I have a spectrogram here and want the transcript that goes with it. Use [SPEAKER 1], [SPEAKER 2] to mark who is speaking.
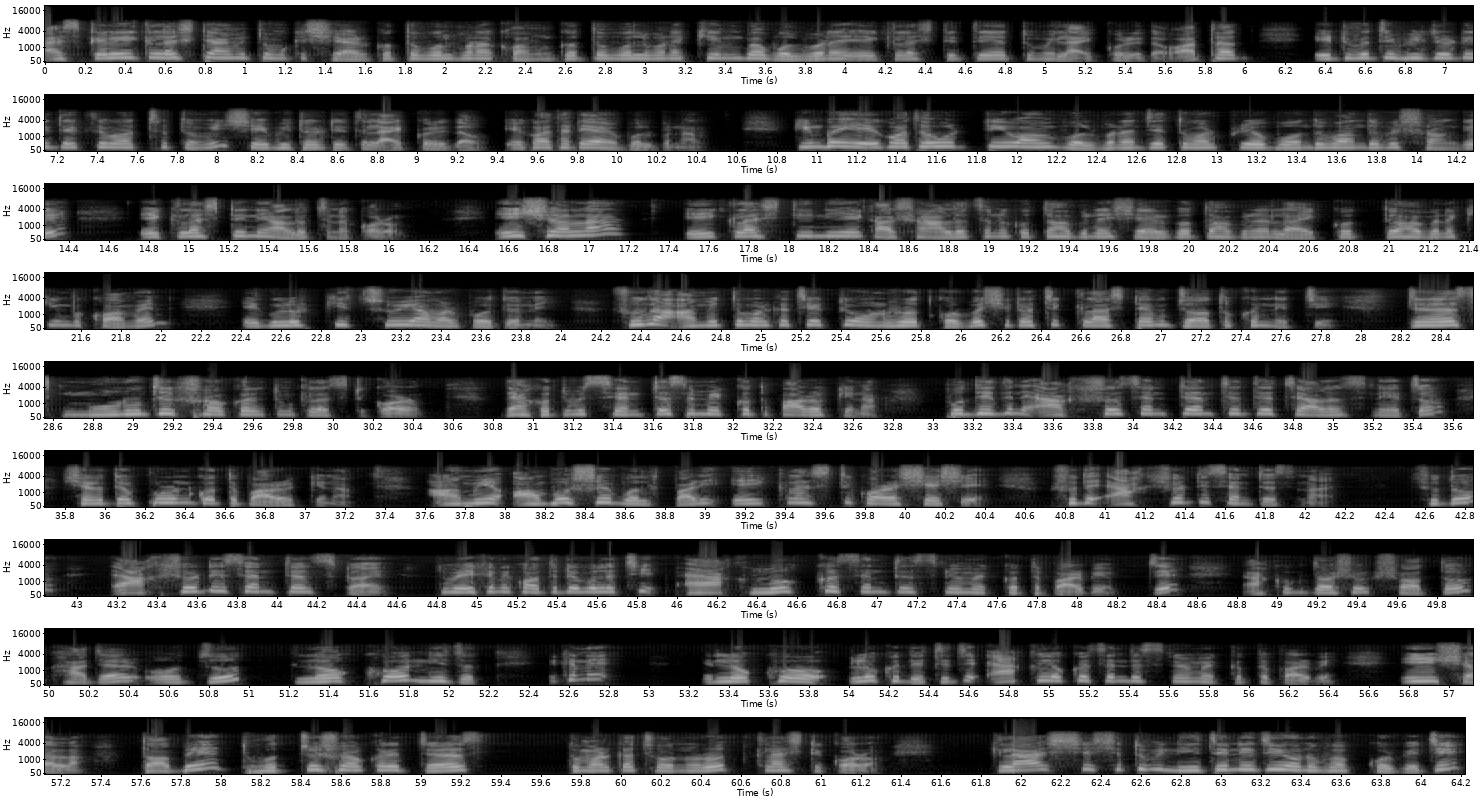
[SPEAKER 1] আজকের এই ক্লাসটি আমি তোমাকে শেয়ার করতে বলব না কমেন্ট করতে বলব না, কিংবা বলব না এই ক্লাসটিতে তুমি লাইক করে দাও। অর্থাৎ ইউটিউবে যে ভিডিওটি দেখতে পাচ্ছ তুমি, সেই ভিডিওটিতে লাইক করে দাও। এই কথাটি আমি বলব না। কিংবা এই কথাটিও আমি বলব না যে তোমার প্রিয় বন্ধু বান্ধবের সঙ্গে এই ক্লাসটি নিয়ে আলোচনা করো। ইনশাল্লাহ এই ক্লাসটি নিয়ে কার সঙ্গে আলোচনা করতে হবে না শেয়ার করতে হবে না লাইক করতে হবে না, কিংবা কমেন্ট এগুলোর কিছুই আমার প্রয়োজন নেই। শুধু আমি তোমার কাছে একটি অনুরোধ করব, সেটা হচ্ছে ক্লাসটা আমি যতক্ষণ নিচ্ছি। জাস্ট মনোযোগ সহকারে তুমি ক্লাসটি করো। দেখো, তুমি সেন্টেন্স মেক করতে পারো কিনা? প্রতিদিন একশো সেন্টেন্সের যে চ্যালেঞ্জ নিয়েছো, সেটা তুমি পূরণ করতে পারো কিনা? আমি অবশ্যই বলতে পারি, এই ক্লাসটি করার শেষে শুধু একশোটি সেন্টেন্স নয়, শুধু একশোটি সেন্টেন্স নয়, তুমি এখানে কতটা বলেছি? এক লক্ষ সেন্টেন্স তুমি মেক করতে পারবে। যে একক দশক, শতক, হাজার, অযুত, লক্ষ, নিযুত। এখানে লক্ষ লক্ষ্য দিচ্ছি যে এক লক্ষ সেন্টেন্স মেক করতে পারবে। ইনশাল্লাহ তবে ধৈর্য সহকারে জাস্ট তোমার কাছে অনুরোধ ক্লাসটি করো। ক্লাস শেষে তুমি নিজে নিজেই অনুভব করবে যে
